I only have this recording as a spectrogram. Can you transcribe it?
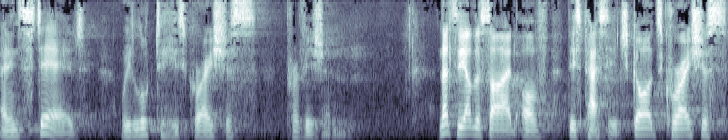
and instead we look to his gracious provision. That's the other side of this passage God's gracious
